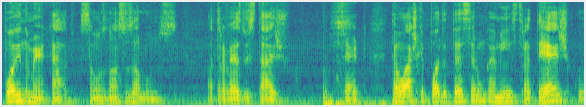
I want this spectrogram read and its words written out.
põe no mercado, que são os nossos alunos, através do estágio, certo? Então, acho que pode até ser um caminho estratégico.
